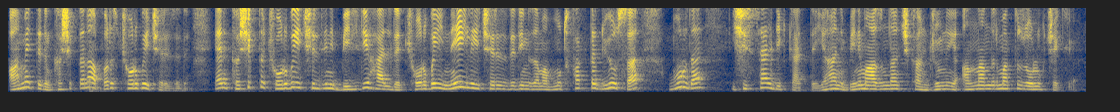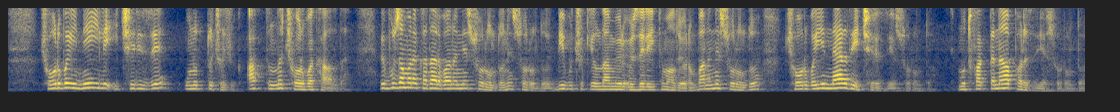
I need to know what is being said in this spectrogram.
Ahmet dedim kaşıkta ne yaparız? Çorba içeriz dedi. Yani kaşıkta çorba içildiğini bildiği halde çorbayı ne ile içeriz dediğim zaman mutfakta diyorsa burada işitsel dikkatte yani benim ağzımdan çıkan cümleyi anlandırmakta zorluk çekiyor. Çorbayı ne ile içerizi unuttu çocuk. Aklında çorba kaldı. Ve bu zamana kadar bana ne soruldu ne soruldu. Bir buçuk yıldan beri özel eğitim alıyorum. Bana ne soruldu? Çorbayı nerede içeriz diye soruldu. Mutfakta ne yaparız diye soruldu.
